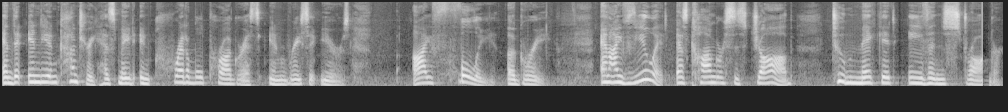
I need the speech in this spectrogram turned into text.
and that Indian country has made incredible progress in recent years, I fully agree. And I view it as Congress's job to make it even stronger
